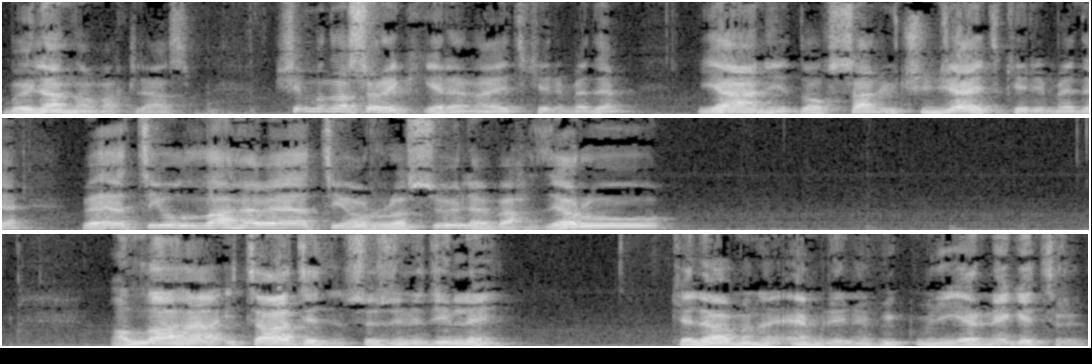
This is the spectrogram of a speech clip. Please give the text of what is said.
böyle anlamak lazım. Şimdi bundan sonraki gelen ayet-i kerimede yani 93. ayet-i kerimede ve etiyullaha ve etiyur rasule vehzeru Allah'a itaat edin, sözünü dinleyin. Kelamını, emrini, hükmünü yerine getirin.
